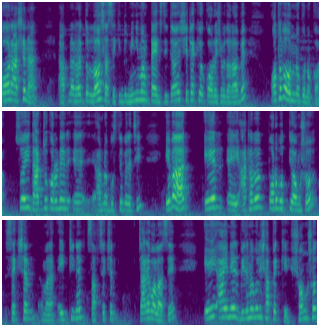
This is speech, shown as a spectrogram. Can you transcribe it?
কর আসে না, আপনার হয়তো লস আছে, কিন্তু মিনিমাম ট্যাক্স দিতে হয়, সেটাকেও কর হিসেবে ধরা হবে, অথবা অন্য কোনো কর। সো এই ধার্যকরণের আমরা বুঝতে পেরেছি। এবার, এর এই আঠারোর পরবর্তী অংশ সেকশন এইটিনের সাবসেকশন চারে বলা আছে, এই আইনের বিধানাবলী সাপেক্ষে সংসদ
